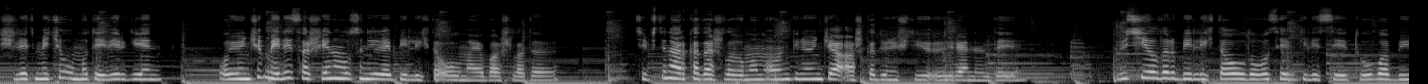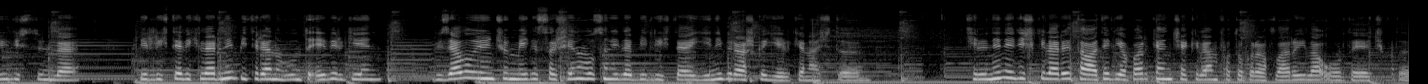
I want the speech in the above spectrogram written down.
işletmeci Umut Evirgin, oyuncu Melisa Şenolsun ile birlikte olmaya başladı. Çiftin arkadaşlığının 10 gün önce aşka dönüştüğü öğrenildi. 3 yıldır birlikte olduğu sevgilisi Tuğba Büyüküstün'le birlikteliklerini bitiren Umut Evirgin, güzel oyuncu Melisa Şenolsun ile birlikte yeni bir aşka yelken açtı. İkilinin ilişkileri tatil yaparken çekilen fotoğraflarıyla ortaya çıktı.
